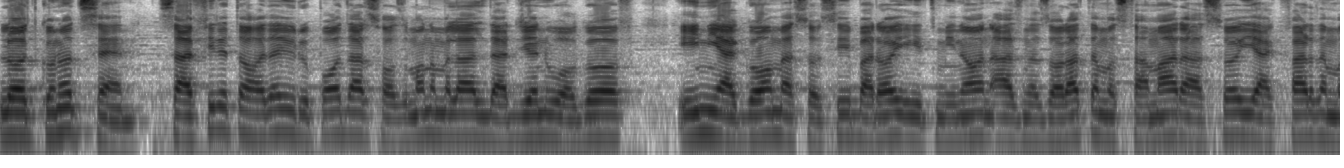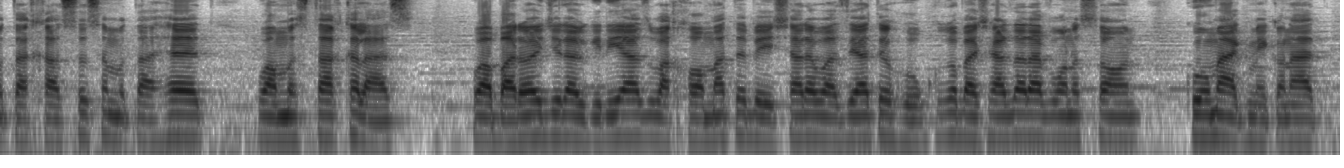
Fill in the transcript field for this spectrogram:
لورد کنوتسن سفیر اتحادیه اروپا در سازمان ملل در جنوا گفت این یک گام اساسی برای اطمینان از نظارت مستمر از سوی یک فرد متخصص متحد و مستقل است و برای جلوگیری از وخامت بیشتر وضعیت حقوق بشر در افغانستان کمک می کند.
